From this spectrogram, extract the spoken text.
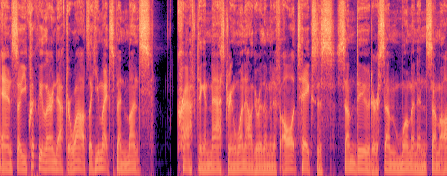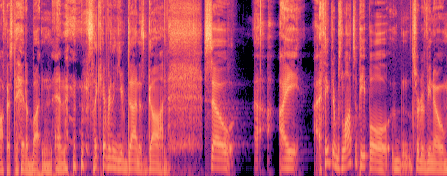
and so you quickly learned after a while, it's like you might spend months crafting and mastering one algorithm, and if all it takes is some dude or some woman in some office to hit a button, and it's like everything you've done is gone. So uh, I I think there was lots of people, sort of, you know,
